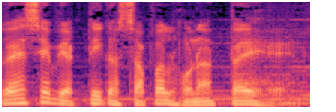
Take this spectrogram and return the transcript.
तो ऐसे व्यक्ति का सफल होना तय है।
